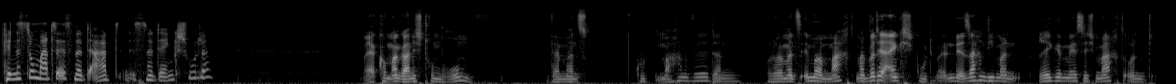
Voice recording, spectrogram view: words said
findest du, Mathe ist eine Art, ist eine Denkschule? Da kommt man gar nicht drum rum. Wenn man es gut machen will, dann, oder wenn man es immer macht, man wird ja eigentlich gut. In den Sachen, die man regelmäßig macht und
